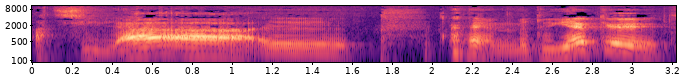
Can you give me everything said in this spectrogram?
אצילה, אה, מדויקת,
